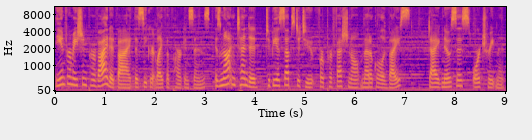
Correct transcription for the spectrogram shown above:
The information provided by The Secret Life of Parkinson's is not intended to be a substitute for professional medical advice, diagnosis, or treatment.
